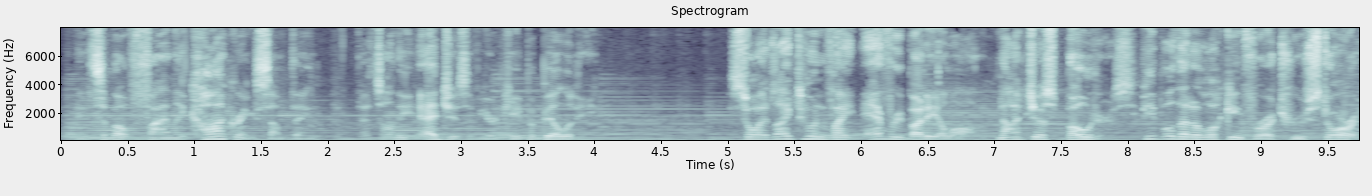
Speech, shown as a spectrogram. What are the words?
and it's about finally conquering something that's on the edges of your capability. So I'd like to invite everybody along, not just boaters, people that are looking for a true story,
